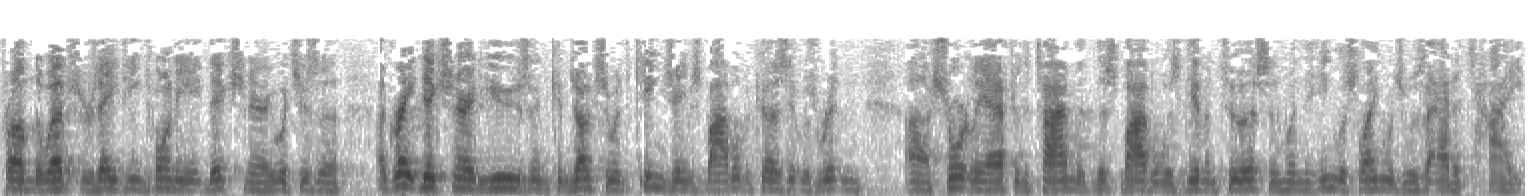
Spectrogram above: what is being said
from the Webster's 1828 dictionary, which is a, a great dictionary to use in conjunction with the King James Bible because it was written uh, shortly after the time that this Bible was given to us and when the English language was at its height.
